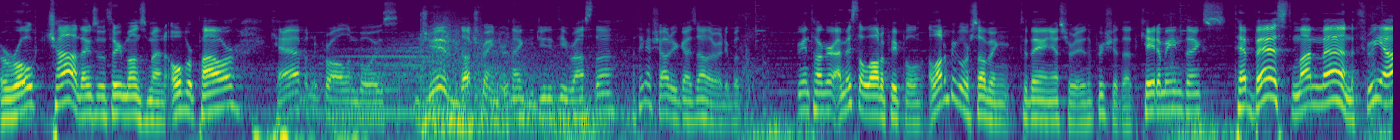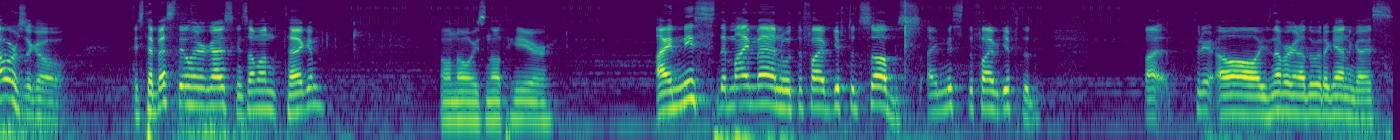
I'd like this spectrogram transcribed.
Rocha, thanks for the three months, man. Overpower, cab and crawling, boys. Jib, Dutch Ranger, thank you. GDT Rasta. I think I shouted you guys out already, but Green Tugger, I missed a lot of people. A lot of people are subbing today and yesterday. I appreciate that. Ketamine, thanks. Tebest, my man, three hours ago. Is Tebest still here, guys? Can someone tag him? Oh no, he's not here. I missed the my man with the five gifted subs. I missed the five gifted. Uh, three. Oh, he's never gonna do it again, guys.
